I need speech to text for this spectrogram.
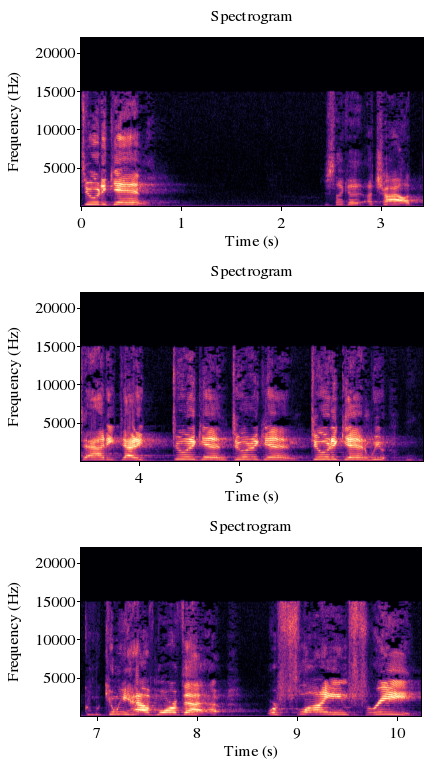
Do it again. Just like a, a, child, Daddy, Daddy, do it again, do it again, do it again. We, can we have more of that? We're flying free.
